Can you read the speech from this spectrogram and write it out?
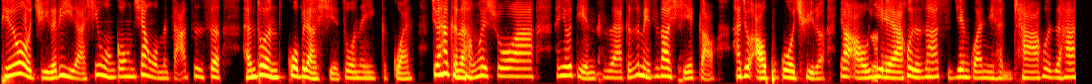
比如我举个例啦，新闻工像我们杂志社，很多人过不了写作那一个关，就他可能很会说啊，很有点子啊，可是每次到写稿他就熬不过去了，要熬夜啊，或者是他时间管理很差，或者他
